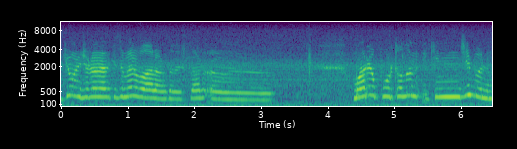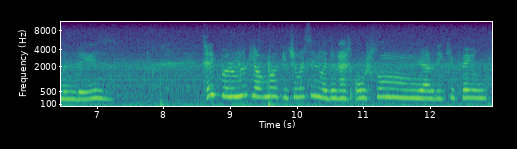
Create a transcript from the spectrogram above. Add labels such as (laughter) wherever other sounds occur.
İki oyuncudan herkese merhabalar arkadaşlar. Ee, Mario Portal'ın ikinci bölümündeyiz. Tek bölümlük yapmak içime sinmedi ve o son yerdeki fail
